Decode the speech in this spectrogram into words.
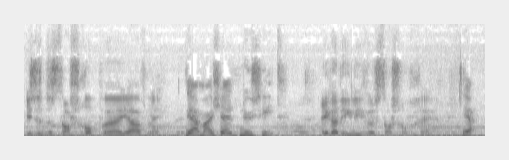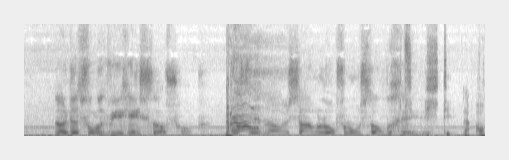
is het een strafschop, eh, ja of nee? Ja, maar als jij het nu ziet. Ik had hier liever een strafschop gegeven. Ja. Nou, dat vond ik weer geen strafschop. Dit vond ik nou een samenloop van omstandigheden. Is dit nou?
